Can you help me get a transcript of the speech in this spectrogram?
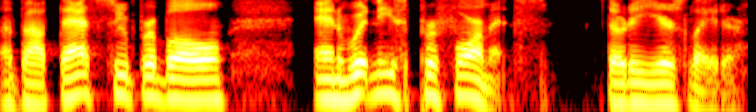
about that Super Bowl and Whitney's performance 30 years later.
